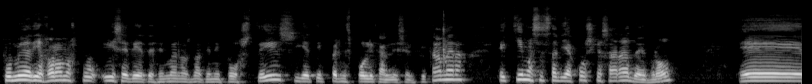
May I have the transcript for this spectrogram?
που μία διαφορά όμως που είσαι διατεθειμένος να την υποστείς, γιατί παίρνεις πολύ καλή selfie κάμερα, εκεί είμαστε στα 240 ευρώ. Ε,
